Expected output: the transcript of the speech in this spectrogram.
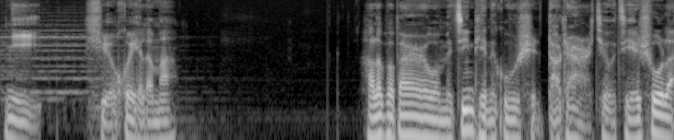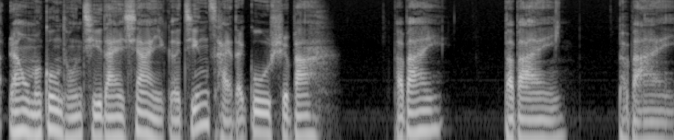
你学会了吗？好了，宝贝儿，我们今天的故事到这儿就结束了。让我们共同期待下一个精彩的故事吧！拜拜，拜拜，拜拜！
